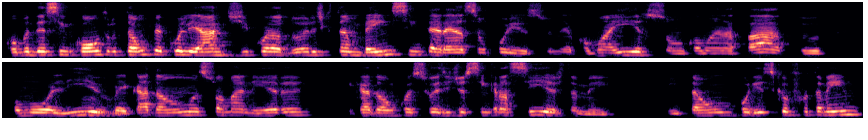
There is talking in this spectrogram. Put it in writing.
como desse encontro tão peculiar de curadores que também se interessam por isso, né? Como a Irson, como a Ana Pato, como a Oliva, uhum. e cada um à sua maneira e cada um com as suas idiosincrasias também. Então, por isso que eu fui também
